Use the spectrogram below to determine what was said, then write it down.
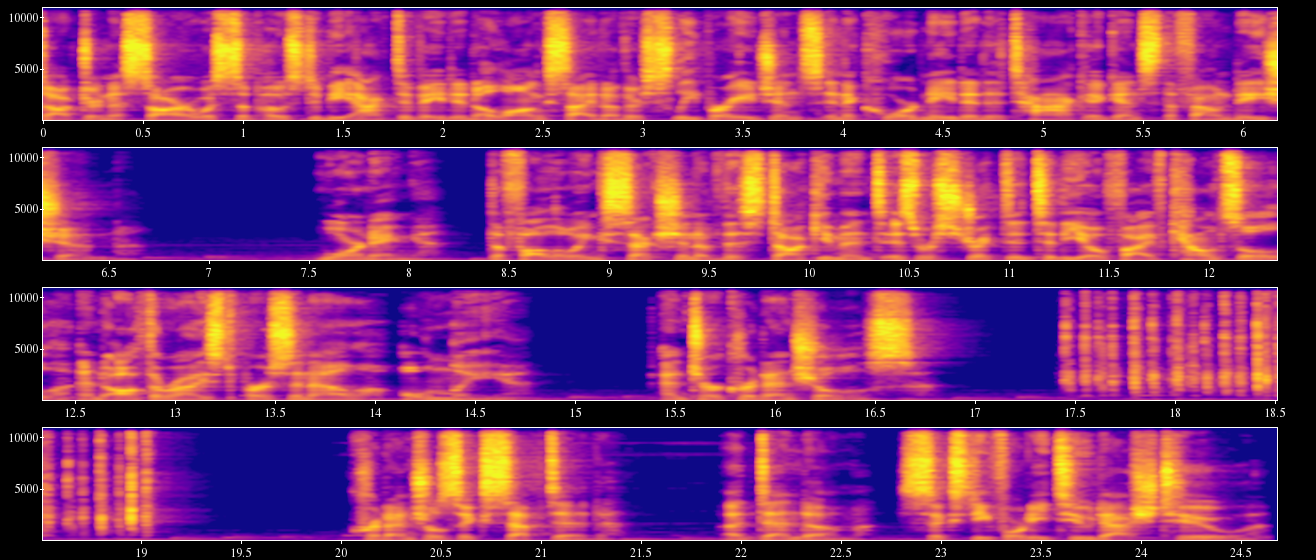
Dr. Nassar was supposed to be activated alongside other sleeper agents in a coordinated attack against the Foundation. Warning. The following section of this document is restricted to the O5 Council and authorized personnel only. Enter credentials. Credentials accepted. Addendum 6042-2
